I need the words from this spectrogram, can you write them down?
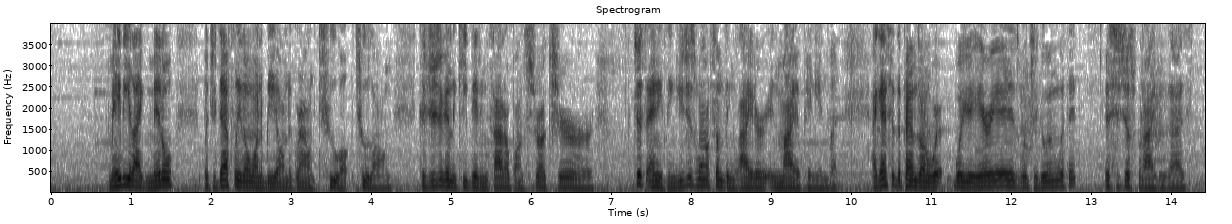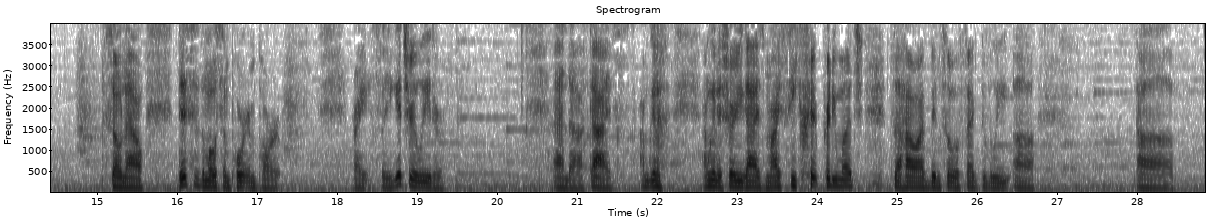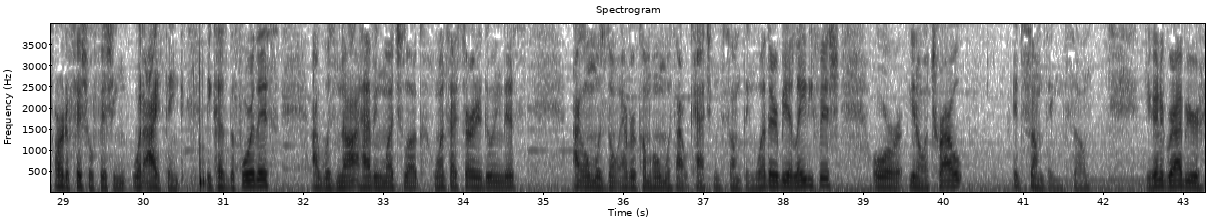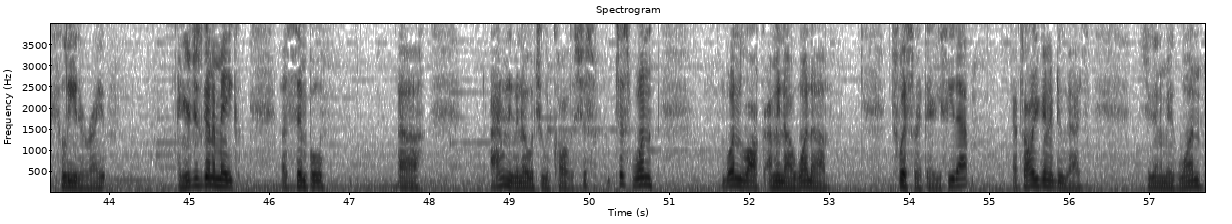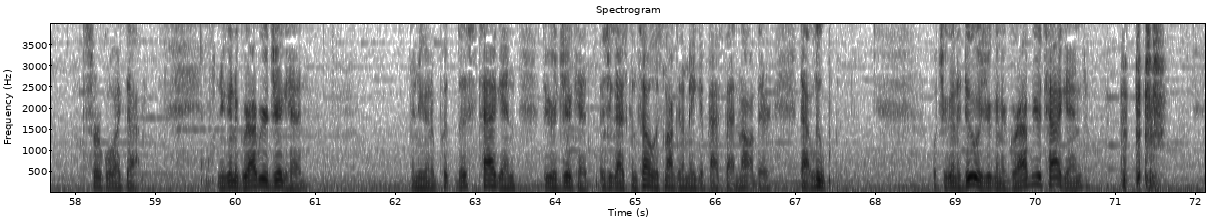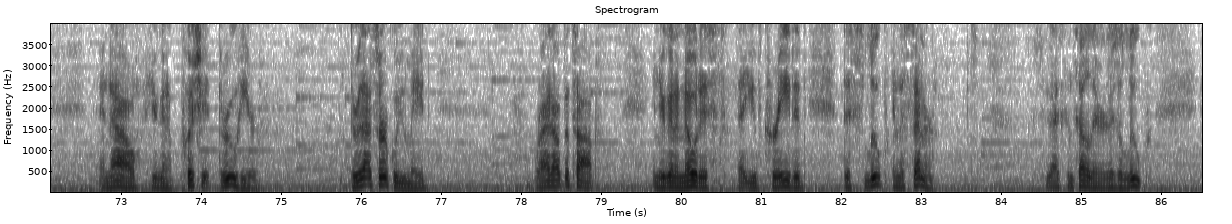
maybe like middle, but you definitely don't want to be on the ground too too long because you're just going to keep getting tied up on structure or just anything. You just want something lighter, in my opinion. But I guess it depends on where, where your area is, what you're doing with it. This is just what I do, guys. So now, this is the most important part, right? So you get your leader. And uh, guys, I'm gonna I'm gonna show you guys my secret pretty much to how I've been so effectively uh, uh, artificial fishing, what I think. Because before this, I was not having much luck. Once I started doing this, I almost don't ever come home without catching something, whether it be a ladyfish or, you know, a trout, it's something. So you're going to grab your leader, right? And you're just going to make a simple, uh, I don't even know what you would call this. Just, just one, one lock. I mean, uh, one, uh, twist right there. You see that? That's all you're going to do, guys. You're going to make one circle like that. And you're going to grab your jig head and you're going to put this tag in through your jig head. As you guys can tell, it's not going to make it past that knot there, that loop. What you're going to do is you're going to grab your tag end and now you're going to push it through here, through that circle you made, right out the top. And you're going to notice that you've created this loop in the center. As you guys can tell there, there's a loop.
